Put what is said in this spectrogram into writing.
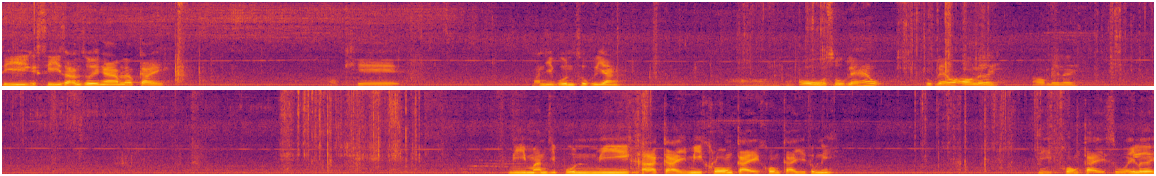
สีสีสันสวยงามแล้วไก่ โอเค มันญี่ปุ่นสุกหรือยังออกเลยโอ้สุกแล้วสุกแล้วออกเลย ออกได้เลย มีมันญี่ปุ่นมีขาไก่มีโครงไก่โครงไก่อยู่ตรงนี้ นี่โครงไก่สวยเลย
